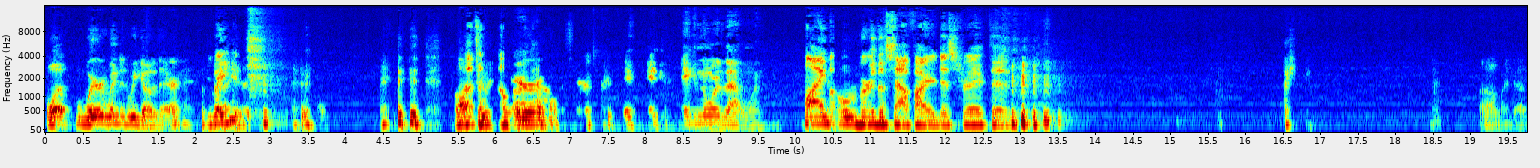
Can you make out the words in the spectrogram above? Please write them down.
what, where, when did we go there? Right here. Well, that's a Terrible. Ig- ig- ignore that one. Climb over the Sapphire District and Oh my god.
